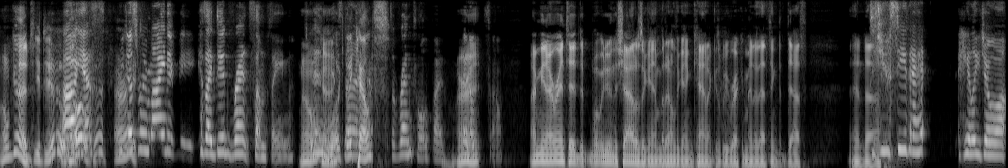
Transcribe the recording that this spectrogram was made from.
Oh, good. You do. Uh, oh, yes, good. you All just reminded me because I did rent something. Oh, okay. it's Look, that not- counts. It's a rental, but All I don't- So I mean, I rented What We Do in the Shadows again, but I don't think I can count it because we recommended that thing to death. And uh, did you see that Haley Joel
